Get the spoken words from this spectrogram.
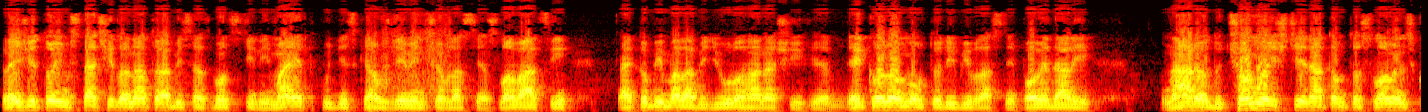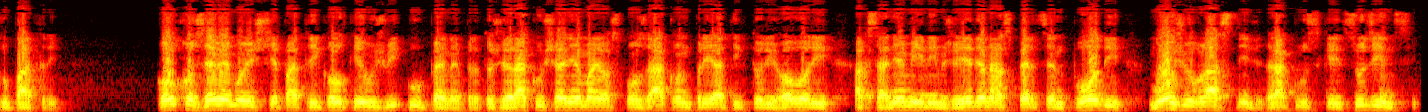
Lenže to im stačilo na to, aby sa zmocnili majetku. Dneska už neviem, čo vlastne Slováci. Aj to by mala byť úloha našich eh, ekonómov, ktorí by vlastne povedali národu, čomu ešte na tomto Slovensku patrí koľko zeme mu ešte patrí, koľko je už vykúpené, pretože Rakúšania majú aspoň zákon prijatý, ktorý hovorí, ak sa nemýlim, že 11% pôdy môžu vlastniť rakúskej cudzinci.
